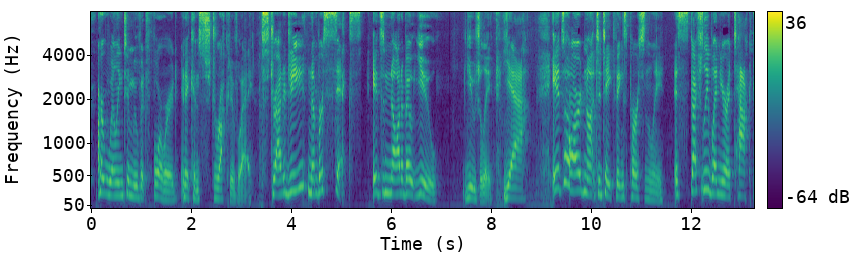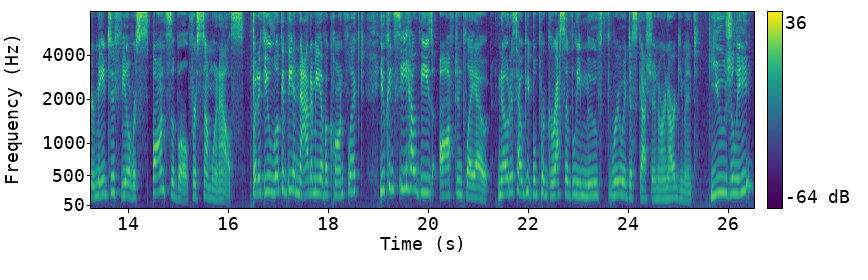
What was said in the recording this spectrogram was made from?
are willing to move it forward in a constructive way. Strategy number six it's not about you, usually. Yeah, it's hard not to take things personally, especially when you're attacked or made to feel responsible for someone else. But if you look at the anatomy of a conflict, you can see how these often play out. Notice how people progressively move through a discussion or an argument. Usually,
